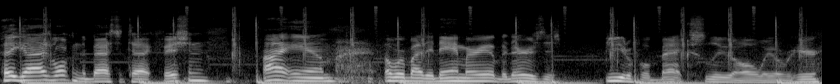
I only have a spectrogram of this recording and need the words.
Hey guys, welcome to Bass Attack Fishing. I am over by the dam area, but there's this beautiful back slough all the way over here.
